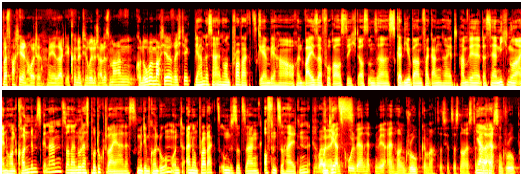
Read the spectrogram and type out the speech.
Was macht ihr denn heute, wenn ihr sagt, ihr könnt theoretisch alles machen? Kondome macht ihr, richtig? Wir haben das ja Einhorn Products GmbH auch in weiser Voraussicht aus unserer skalierbaren Vergangenheit haben wir das ja nicht nur Einhorn Condoms genannt, sondern nur das Produkt war ja das mit dem Kondom und Einhorn Products, um das sozusagen offen zu halten. Wobei, und wenn wir ganz cool wären, hätten wir Einhorn Group gemacht. Das ist jetzt das neueste. Ja, heißen Group.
